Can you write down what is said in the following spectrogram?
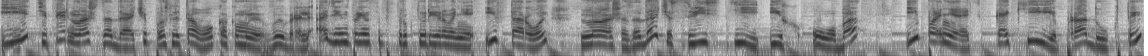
И теперь наша задача после того, как мы выбрали один принцип структурирования и второй, наша задача свести их оба и понять, какие продукты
